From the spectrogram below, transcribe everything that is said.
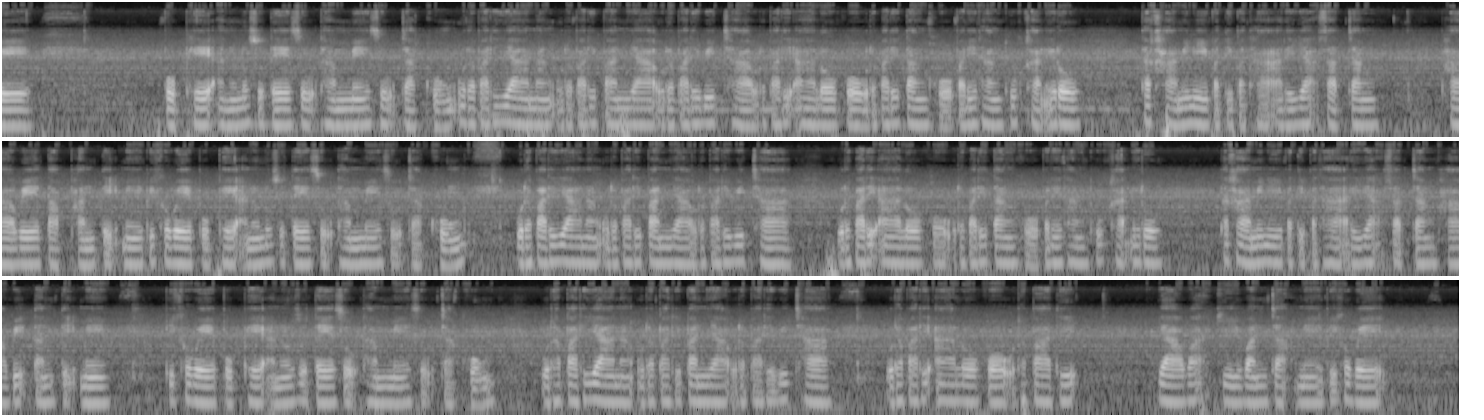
ปุเพอนุนสุเตสุธรรมเมสุจักขุงอุทปาทิยานังอุทปาทิปัญญาอุทปาทิวิชาอุทปาทิอาโลโกอุทปาทิตังโขปนิทังทุกขานิโรธคามินีปฏิปทาอริยสัจจังภาเวตับพันติเมพิกเวปุเพอนุนุสุเตสุธรรมเมสุจักขุงอุทปาทิยานังอุทปาทิปัญญาอุทปาทิวิชา อุทปาทิอาโลโกอุทปาทิตังโขปนิทังทุกขานิโรธคามินีปฏิปทาอริยสัจจังภาวิตันติเม พิกเวปุเพอนุสุเตสุธรรมเมสุจักขุง อุทปาทิยานังอุทปาทิปัญญา อุทปาทิวิชา อุทปาทิอาโลโก อุทปาทิยาวะกีวันจะเมพิกเว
